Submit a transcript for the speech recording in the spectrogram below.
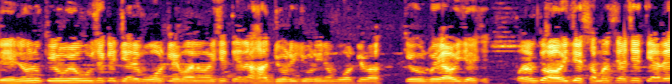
બહેનોનું કેવું એવું છે કે જ્યારે વોટ લેવાનો હોય છે ત્યારે હાથ જોડી જોડીને વોટ લેવા કેવુરભાઈ આવી જાય છે. પરંતુ આવી જે સમસ્યા છે ત્યારે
